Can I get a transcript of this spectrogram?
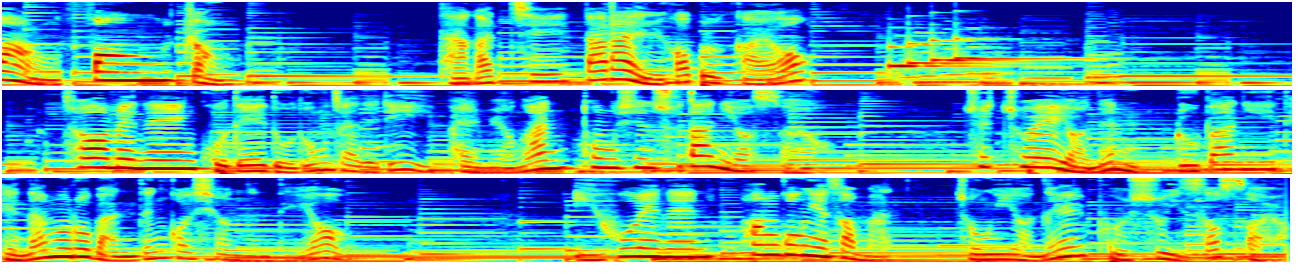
팡팡정. 다 같이 따라 읽어볼까요? 처음에는 고대 노동자들이 발명한 통신 수단이었어요. 최초의 연은 루반이 대나무로 만든 것이었는데요. 이후에는 황궁에서만 종이연을 볼 수 있었어요.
